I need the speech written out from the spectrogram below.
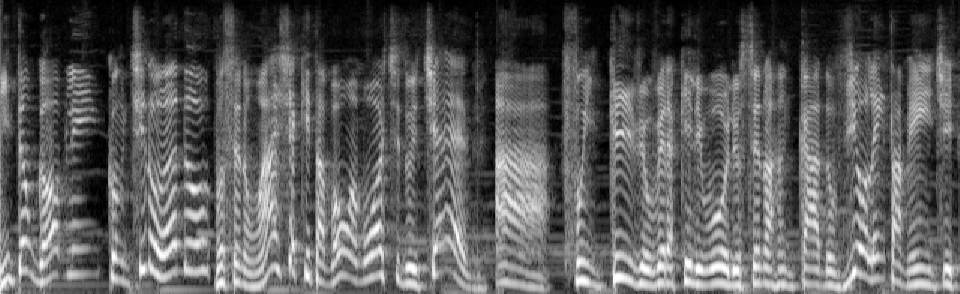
Então, Goblin, continuando, você não acha que tá bom a morte do Cheb? Ah, foi incrível ver aquele olho sendo arrancado violentamente,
